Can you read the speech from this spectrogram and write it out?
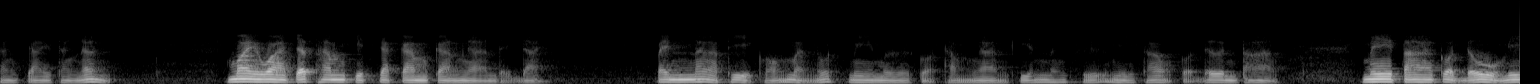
ทั้งใจ ทั้งนั้น ไม่ว่าจะทำกิจกรรมการงานใดๆ เป็นหน้าที่ของมนุษย์มีมือก็ทำงานเขียนหนังสือ มีเท้าก็เดินทาง มีตาก็ดู มี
